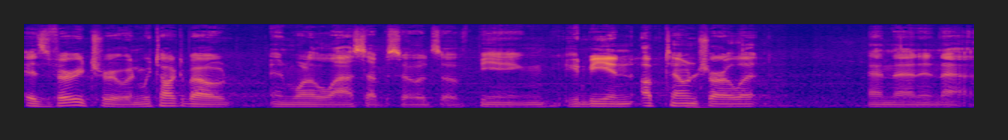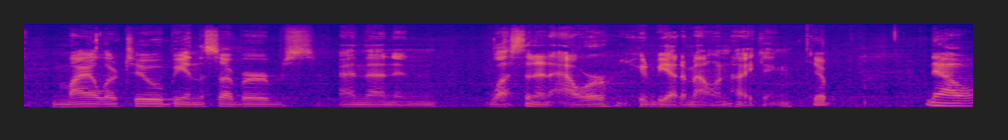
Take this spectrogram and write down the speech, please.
It's very true. And we talked about in one of the last episodes of being, you can be in uptown Charlotte, and then in a mile or two, be in the suburbs, and then in less than an hour, you can be at a mountain hiking. Yep. Now,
